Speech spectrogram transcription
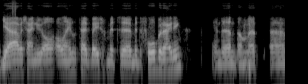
Ja, we zijn nu al, al een hele tijd bezig met, eh, met de voorbereiding. En eh, dan eh,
